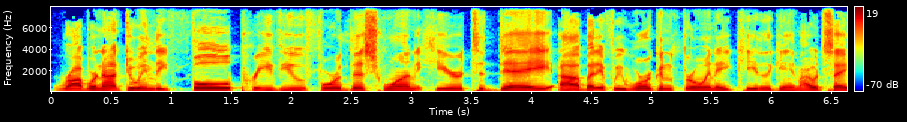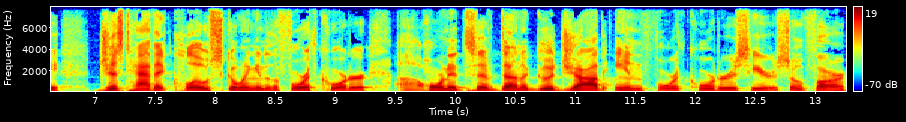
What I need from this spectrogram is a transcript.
Rob, we're not doing the full preview for this one here today, uh, but if we were going to throw in a key to the game, I would say just have it close going into the fourth quarter. Uh, Hornets have done a good job in fourth quarters here so far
